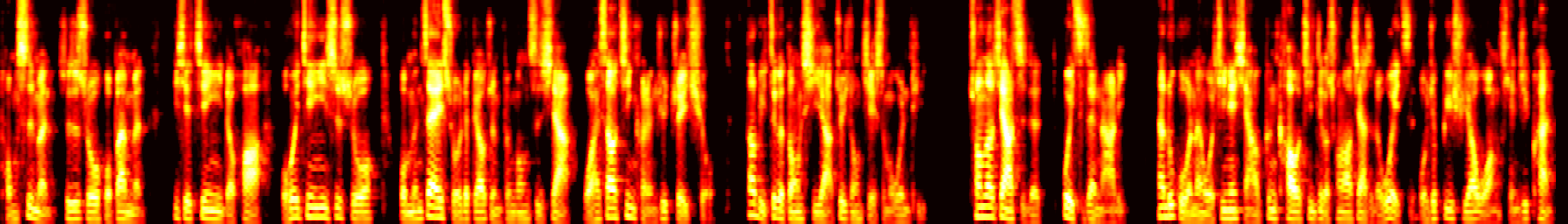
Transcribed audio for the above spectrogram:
同事们，就是说伙伴们一些建议的话，我会建议是说，我们在所谓的标准分工之下，我还是要尽可能去追求到底这个东西啊，最终解什么问题？创造价值的位置在哪里？那如果呢，我今天想要更靠近这个创造价值的位置，我就必须要往前去看，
